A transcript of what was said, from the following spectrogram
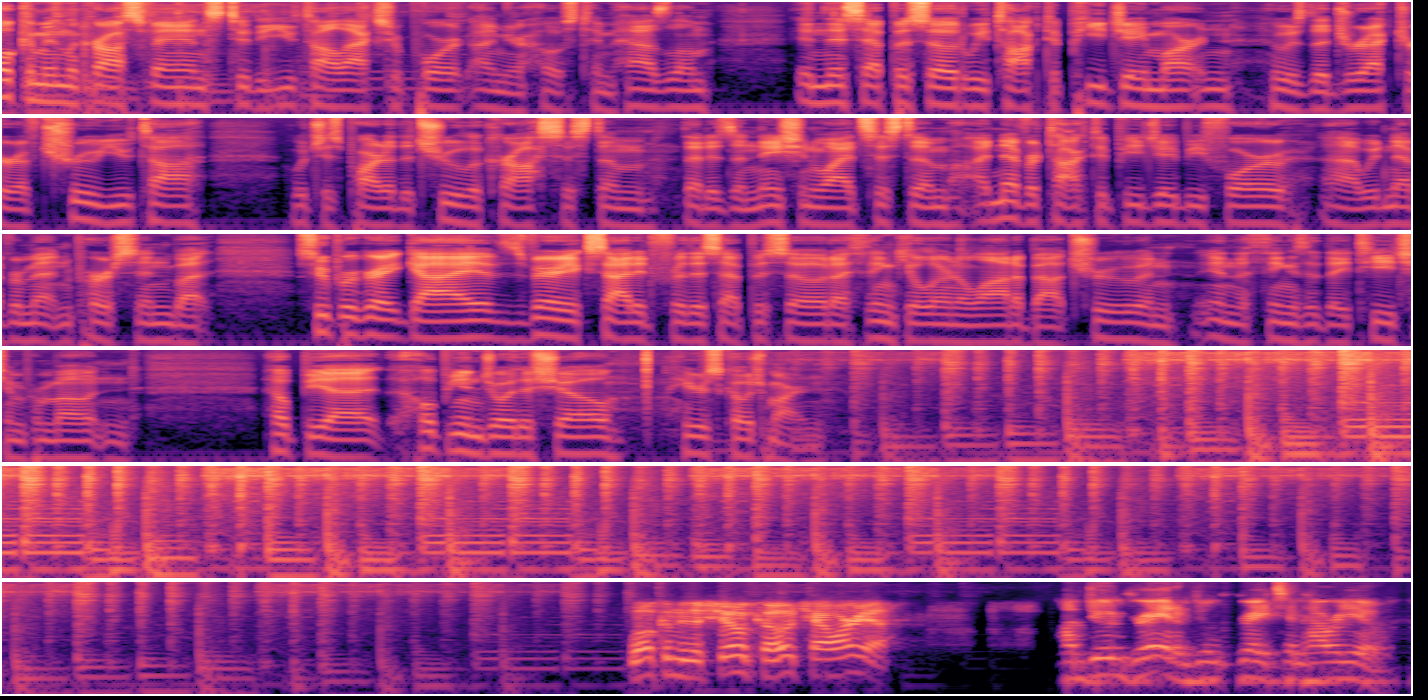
Welcome in lacrosse fans to the Utah Lax Report. I'm your host, Tim Haslam. In this episode, we talk to PJ Martin, who is the director of True Utah, which is part of the True Lacrosse system that is a nationwide system. I'd never talked to PJ before. Uh, we'd never met in person, but super great guy. I was very excited for this episode. I think you'll learn a lot about True and, and the things that they teach and promote and hope you, uh, hope you enjoy the show. Here's Coach Martin. Welcome to the show, Coach. How are you? I'm doing great. I'm doing great, Tim. How are you?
